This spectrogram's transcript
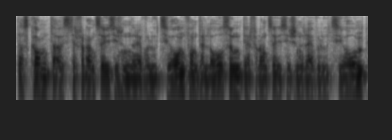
Das kommt aus der französischen Revolution, von der Losung der französischen Revolution.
